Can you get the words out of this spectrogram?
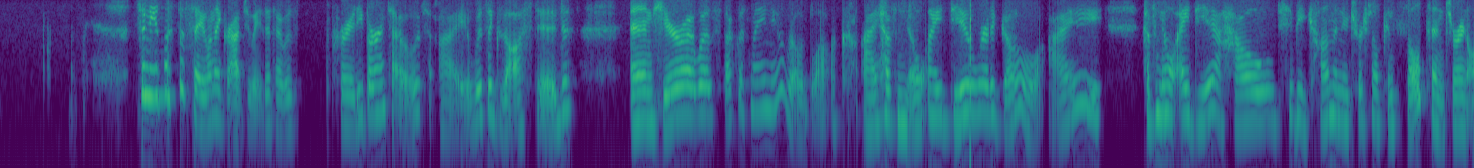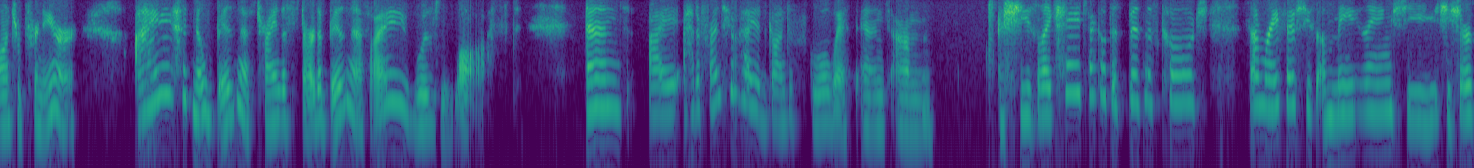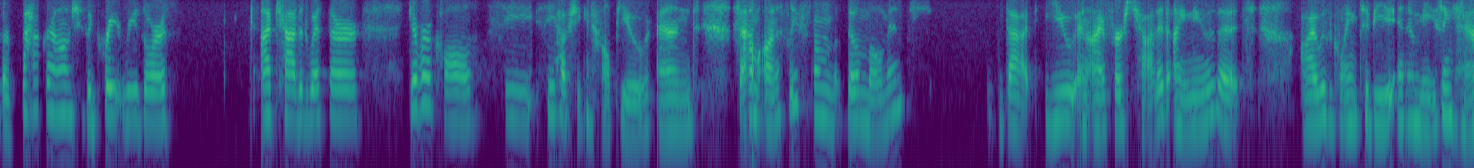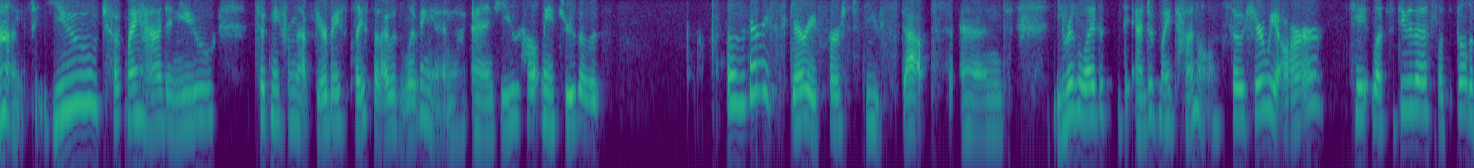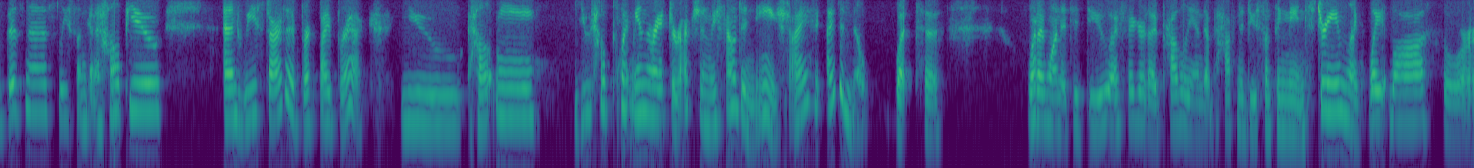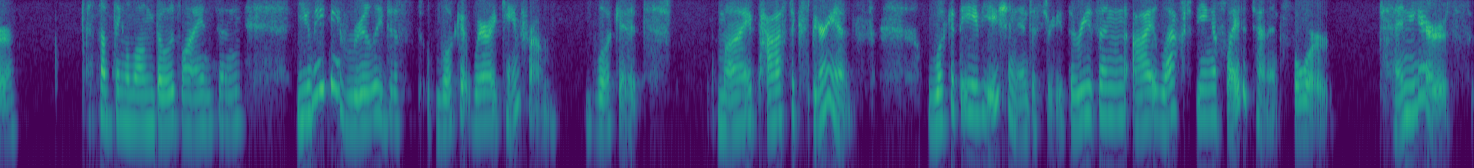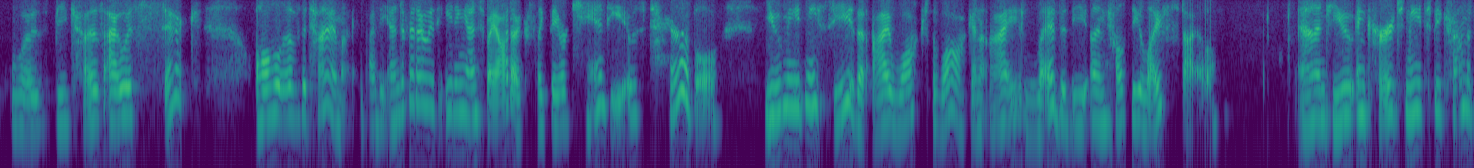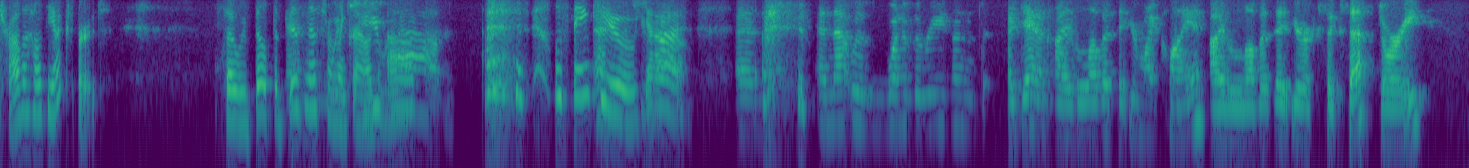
So, needless to say, when I graduated, I was pretty burnt out. I was exhausted. And here I was stuck with my new roadblock. I have no idea where to go. I have no idea how to become a nutritional consultant or an entrepreneur. I had no business trying to start a business. I was lost. And I had a friend who I had gone to school with, and um, she's like, "Hey, check out this business coach, Sam Rafoss. She's amazing. She she shares her background. She's a great resource. I've chatted with her. Give her a call. See see how she can help you." And Sam, honestly, from the moment that you and I first chatted, I knew that I was going to be in amazing hands. You took my hand and you took me from that fear-based place that I was living in, and you helped me through those those very scary first few steps. And you were the light at the end of my tunnel. So here we are. Kate, let's do this. Let's build a business. Lisa, I'm going to help you. And we started brick by brick. You helped me. You helped point me in the right direction. We found a niche. I I didn't know what to what I wanted to do. I figured I'd probably end up having to do something mainstream like weight loss or something along those lines. And you made me really just look at where I came from, look at my past experience, look at the aviation industry. The reason I left being a flight attendant for 10 years was because I was sick all of the time. By the end of it, I was eating antibiotics like they were candy. It was terrible. You made me see that I walked the walk and I led the unhealthy lifestyle. And you encouraged me to become a travel healthy expert. So we built the business and from the ground up. well, thank you. you yeah. Have. And and that was one of the reasons again, I love it that you're my client. I love it that you're a success story.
